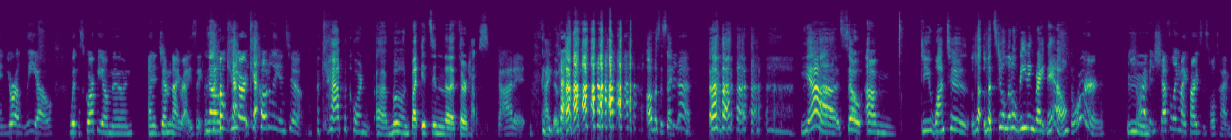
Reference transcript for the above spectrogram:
and you're a Leo with a Scorpio Moon and a Gemini rising. No, so Ca- we are Ca- totally in tune. Capricorn uh, moon, but it's in the third house, Got it. kind of. Almost the same. Good enough. yeah. So, um, do you want to? Let, let's do a little reading right now. Sure. Sure. Mm. I've been shuffling my cards this whole time.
